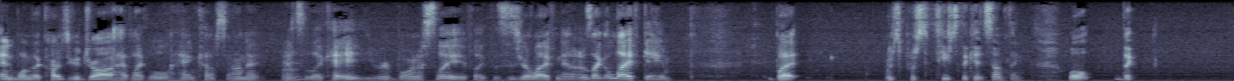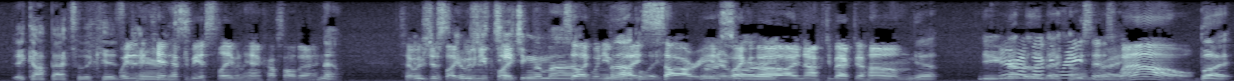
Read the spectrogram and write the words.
And one of the cards you could draw had like little handcuffs on it. Mhm. It's like, hey, you were born a slave. Like this is your life now. It was like a life game, but it was supposed to teach the kids something. Well, the it got back to the kids. Wait, did parents. the kid have to be a slave in handcuffs all day? No, So it was, just like it was when you play. teaching them. Uh, so like when you Monopoly. play sorry, and you're sorry. like, "Oh, I knocked you back to home." yeah, you're, You're, not really back racist. home, right? Wow. But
